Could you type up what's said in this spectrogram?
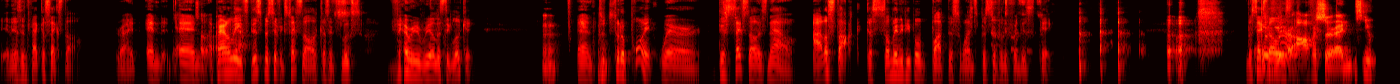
it is in fact a sex doll, right? And Yeah, and so, uh, apparently yeah. it's this specific sex doll because it looks very realistic looking, Mhm. and to to the point where this sex doll is now out of stock because so many people bought this one specifically for this thing. The sex if doll you're is an officer and you,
